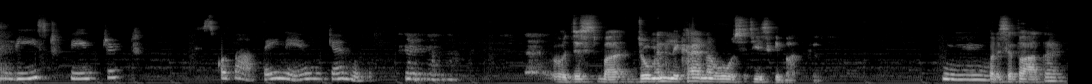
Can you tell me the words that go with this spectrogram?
लीस्ट फेवरेट इसको तो आता ही नहीं है वो क्या बोलूँ? वो जिस बात जो मैंने लिखा है ना वो उसी चीज़ की बात कर। पर इसे तो आता है।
